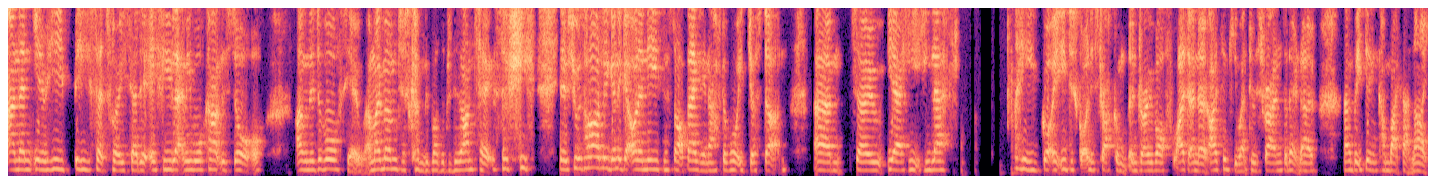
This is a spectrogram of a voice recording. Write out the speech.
and then you know he he said to her, he said, "If you let me walk out this door, I'm going to divorce you." And my mum just couldn't be bothered with his antics, so she, you know, she was hardly going to get on her knees and start begging after what he'd just done. Um, so yeah, he he left he got he just got in his truck and, and, drove off. I don't know. I think he went to his friends. I don't know, um, but he didn't come back that night.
